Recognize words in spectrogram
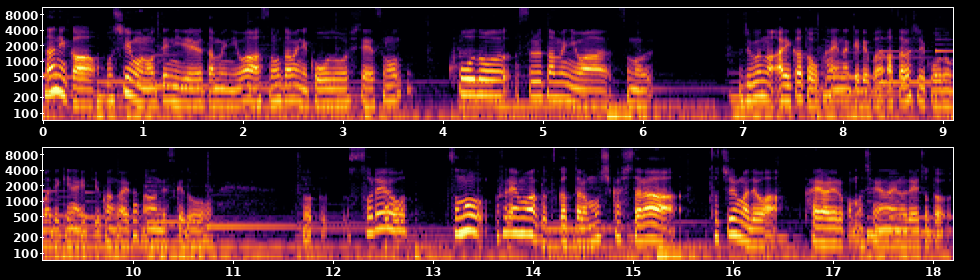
何か欲しいものを手に入れるためにはそのために行動してその行動するためにはその自分の在り方を変えなければ新しい行動ができないという考え方なんですけどそそれをそのフレームワークを使ったらもしかしたら途中までは変えられるかもしれないのでちょっと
